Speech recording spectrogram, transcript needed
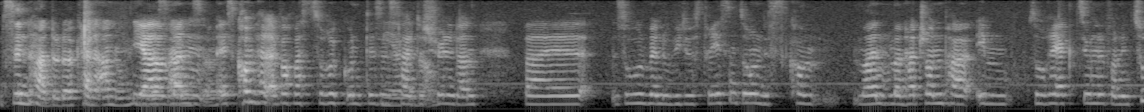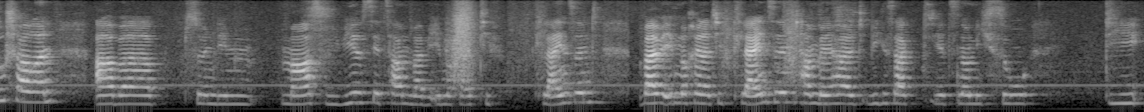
Sinn hat oder keine Ahnung. Ja, das man, es kommt halt einfach was zurück und das ist Ja, halt das genau. Schöne dann, weil so, wenn du Videos drehst und so und es kommt, man, man hat schon ein paar eben so Reaktionen von den Zuschauern, aber so in dem Maß, wie wir es jetzt haben, weil wir eben noch relativ klein sind, weil wir eben noch relativ klein sind, haben wir halt, wie gesagt, jetzt noch nicht so die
